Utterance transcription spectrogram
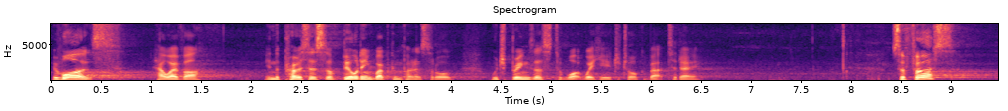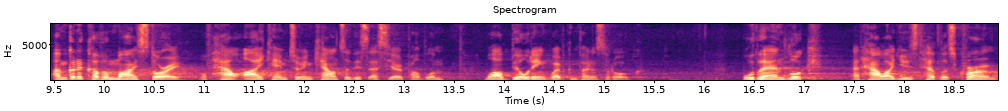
It was, however, in the process of building webcomponents.org, which brings us to what we're here to talk about today. So first, I'm going to cover my story of how I came to encounter this SEO problem while building webcomponents.org. We'll then look at how I used Headless Chrome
